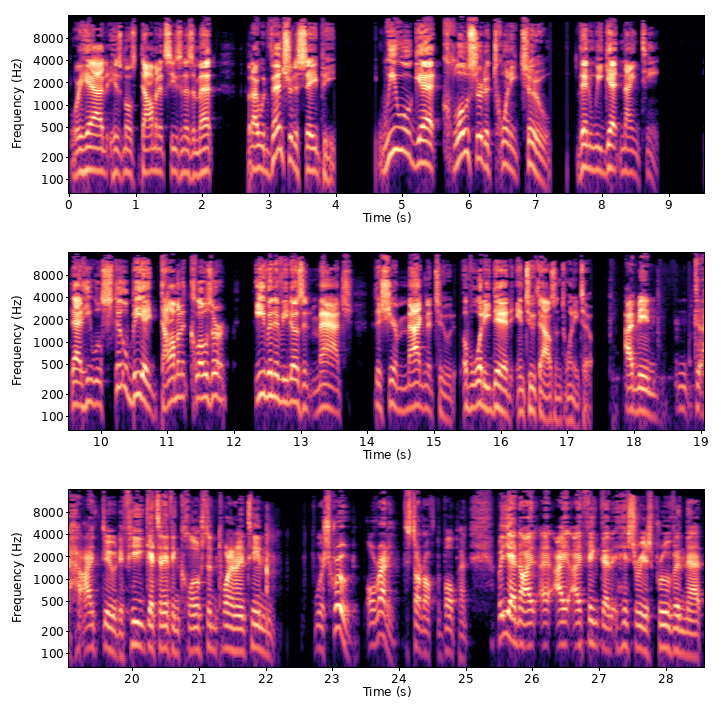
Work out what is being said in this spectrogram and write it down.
where he had his most dominant season as a Met. But I would venture to say, Pete, we will get closer to 22 than we get 19. That he will still be a dominant closer, even if he doesn't match the sheer magnitude of what he did in 2022. I mean, I dude, if he gets anything close to 2019, we're screwed already to start off the bullpen. But yeah, no, I I, I think that history has proven that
